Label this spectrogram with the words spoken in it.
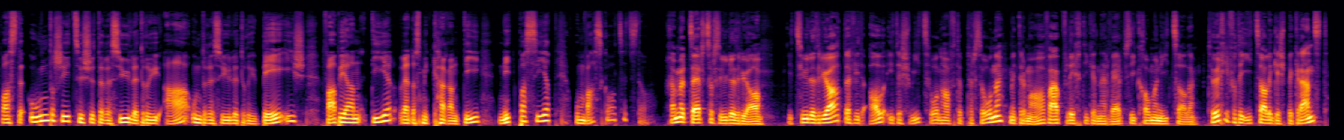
was der Unterschied zwischen der Säule 3a und der Säule 3b ist. Fabian, dir wäre das mit Garantie nicht passiert. Um was geht es jetzt da? Kommen wir zuerst zur Säule 3a. In Säule 3a dürfen alle in der Schweiz wohnhaften Personen mit einem AHV-pflichtigen Erwerbseinkommen einzahlen. Die Höhe der Einzahlung ist begrenzt,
